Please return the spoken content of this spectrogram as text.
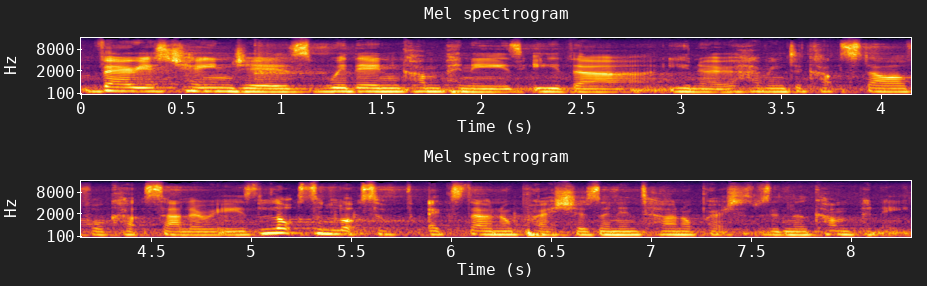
Various changes within companies, either you know having to cut staff or cut salaries, lots and lots of external pressures and internal pressures within the company.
